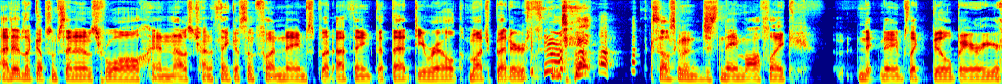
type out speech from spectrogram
I did look up some synonyms for wall, and I was trying to think of some fun names, but I think that that derailed much better. Because I was gonna just name off like nicknames like Bill Barry or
